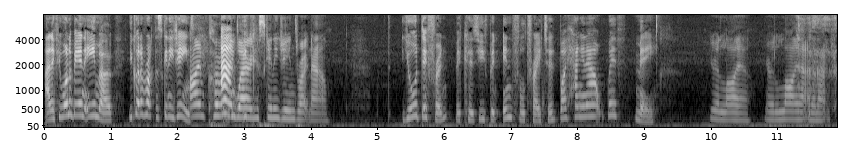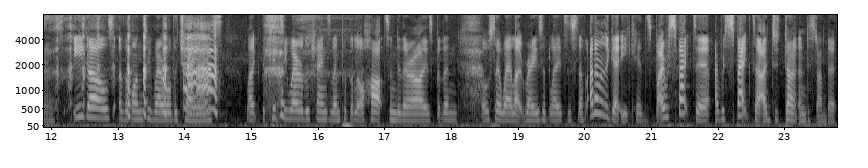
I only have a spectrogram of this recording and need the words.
and if you want to be an emo, you've got to rock the skinny jeans. I'm currently And wearing c- skinny jeans right now. You're different because you've been infiltrated by hanging out with me. You're a liar. You're a liar and an actress. E-girls are the ones who wear all the chains. Like the kids who wear all the chains and then put the little hearts under their eyes, but then also wear like razor blades and stuff. I don't really get e-kids, but I respect it. I respect it. I just don't understand it.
